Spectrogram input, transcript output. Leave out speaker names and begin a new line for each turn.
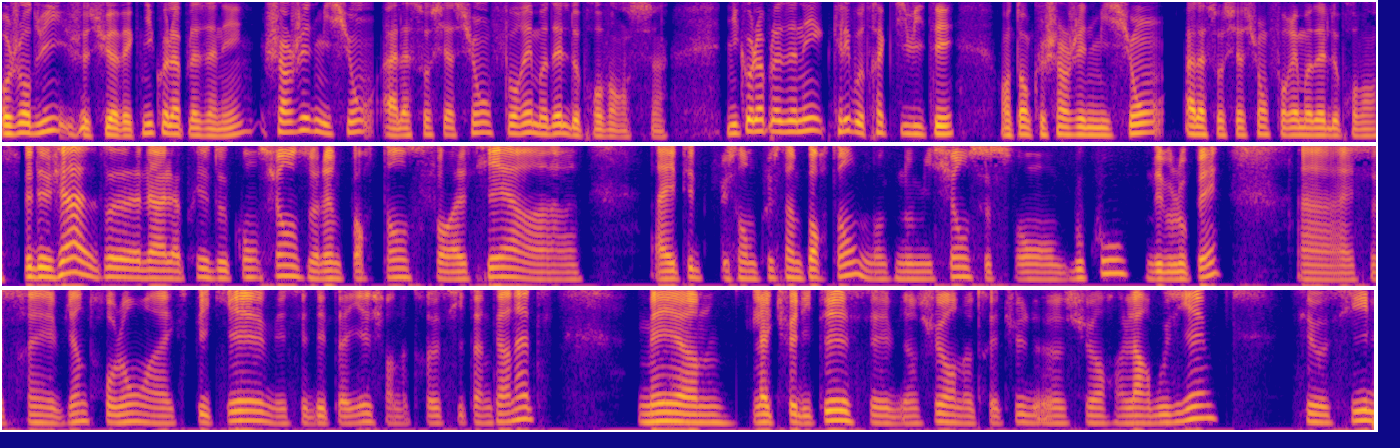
Aujourd'hui, je suis avec Nicolas Plazanet, chargé de mission à l'association Forêt Modèle de Provence. Nicolas Plazanet, quelle est votre activité en tant que chargé de mission à l'association Forêt Modèle de Provence?
Déjà, euh, la, prise de conscience de l'importance forestière a, a, été de plus en plus importante. Donc nos missions se sont beaucoup développées. Euh, et ce serait bien trop long à expliquer, mais c'est détaillé sur notre site internet. Mais euh, l'actualité, c'est bien sûr notre étude euh, sur l'arbousier. C'est aussi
